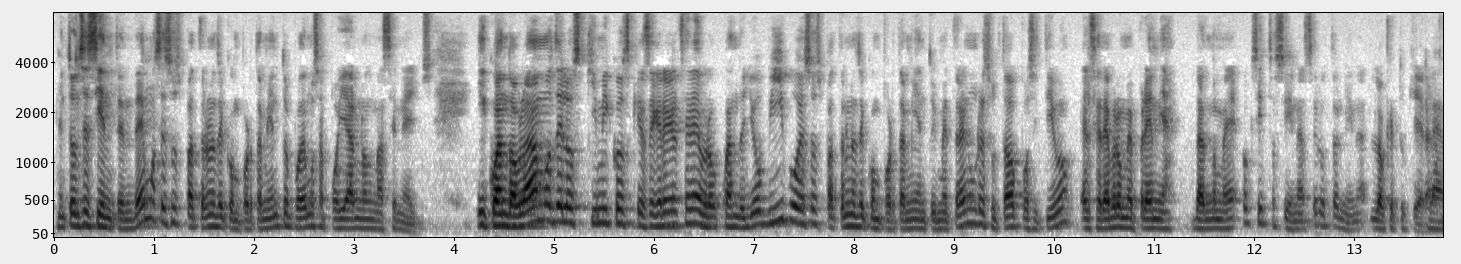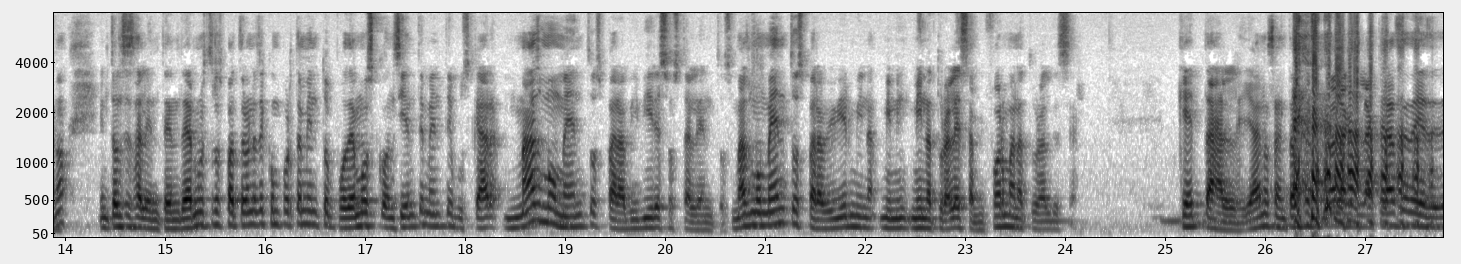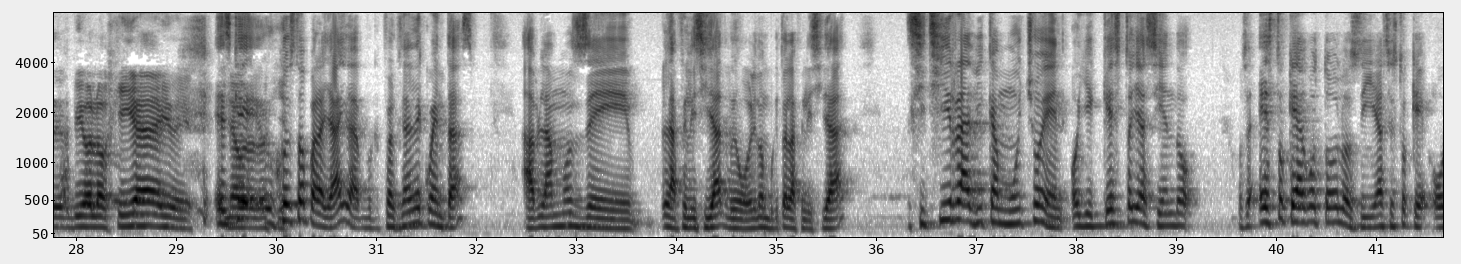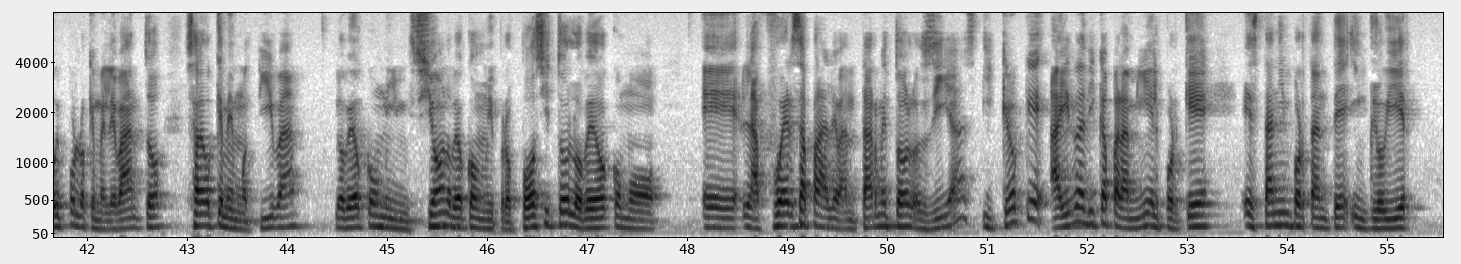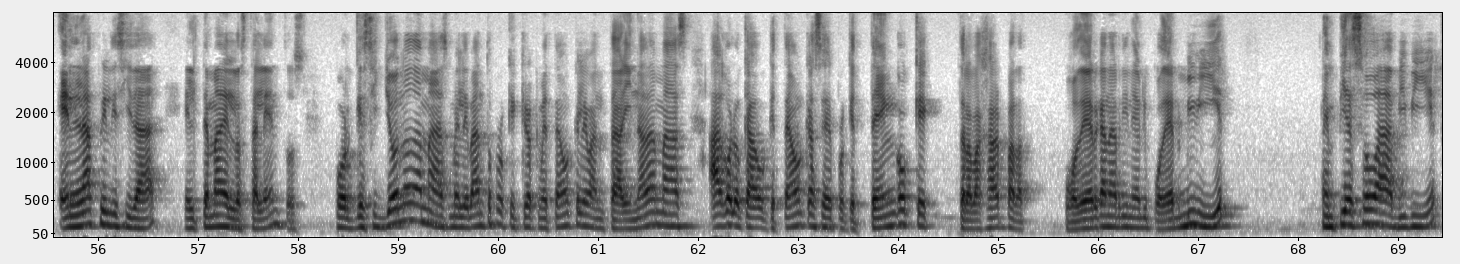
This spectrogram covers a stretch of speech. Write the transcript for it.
Entonces, si entendemos esos patrones de comportamiento, podemos apoyarnos más en ellos. Y cuando hablábamos de los químicos que segrega el cerebro, cuando yo vivo esos patrones de comportamiento y me traen un resultado positivo, el cerebro me premia dándome oxitocina, serotonina, lo que tú quieras, ¿no? Entonces, al entender nuestros patrones de comportamiento, podemos conscientemente buscar más momentos para vivir esos talentos, más momentos para vivir mi naturaleza, mi forma natural de ser. ¿Qué tal? Ya nos sentamos en la, clase de, biología y de. Es que justo para allá, porque al final de cuentas, hablamos de la felicidad, volviendo un poquito a la felicidad. Sí, sí radica mucho en, oye, ¿qué estoy haciendo? O sea, esto que hago todos los días, esto que hoy por lo que me levanto, es algo que me motiva, lo veo como mi misión, lo veo como mi propósito, lo veo como eh, la fuerza para levantarme todos los días. Y creo que ahí radica para mí el por qué es tan importante incluir en la felicidad el tema de los talentos. Porque si yo nada más me levanto porque creo que me tengo que levantar y nada más hago lo que hago que tengo que hacer porque tengo que trabajar para poder ganar dinero y poder vivir, empiezo a vivir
